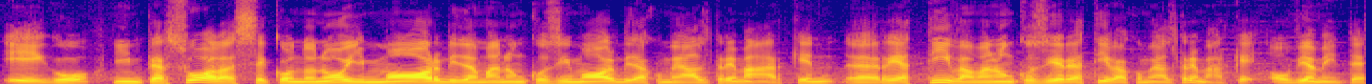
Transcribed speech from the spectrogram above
Ego, intersuola secondo noi morbida ma non così morbida come altre marche, eh, reattiva ma non così reattiva come altre marche, ovviamente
